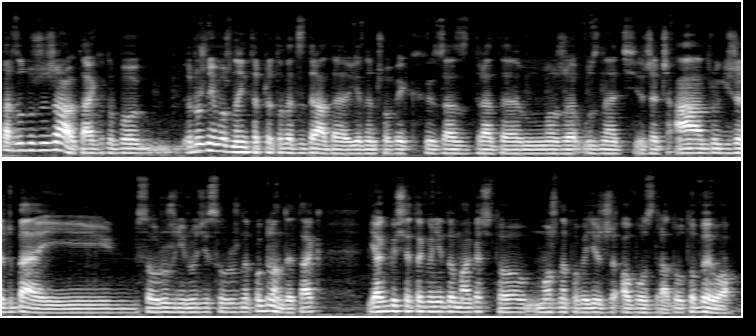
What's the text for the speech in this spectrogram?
bardzo duży żal, tak? No bo różnie można interpretować zdradę. Jeden człowiek za zdradę może uznać rzecz A, drugi rzecz B i są różni ludzie, są różne poglądy, tak? Jakby się tego nie domagać, to można powiedzieć, że ową zdradą to było.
